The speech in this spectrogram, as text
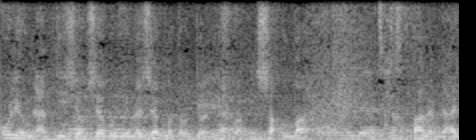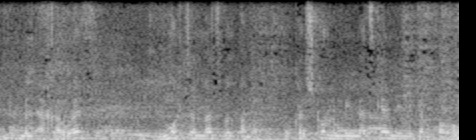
واليوم العبدي جا وجاب واللي ما جاب ما تردوا عليه جواب. إن شاء الله تحت الطلب العديد من الأخوات المهتمات بالأمر. وكنشكر المهمات كاملين اللي كنلقاوهم.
